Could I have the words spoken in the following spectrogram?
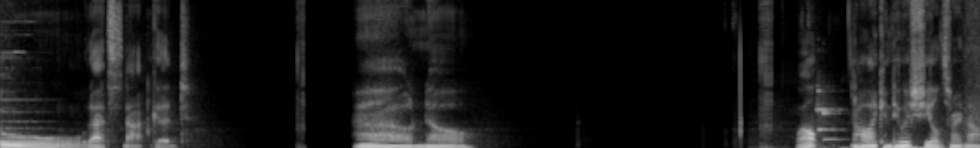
Ooh, that's not good. Oh, no. Well, all I can do is shields right now.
